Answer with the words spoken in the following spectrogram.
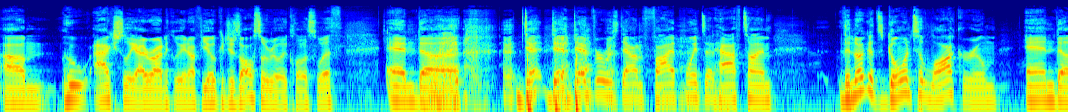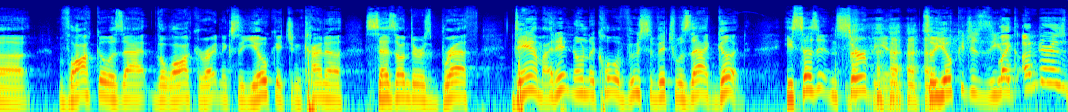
um, who actually, ironically enough, Jokic is also really close with. And uh, right. De- De- Denver was down five points at halftime. The Nuggets go into the locker room and uh, Vlatko is at the locker right next to Jokic and kind of says under his breath, "Damn, I didn't know Nikola Vucevic was that good." He says it in Serbian, so Jokic is the, like under his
